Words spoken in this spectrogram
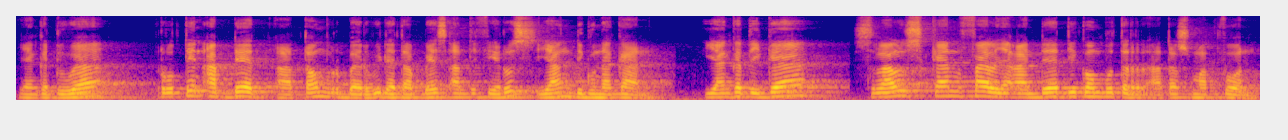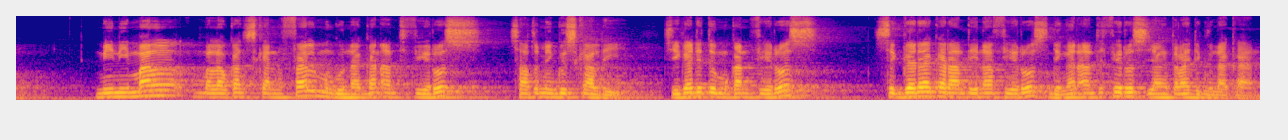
Yang kedua, rutin update atau memperbarui database antivirus yang digunakan. Yang ketiga, selalu scan file yang ada di komputer atau smartphone. Minimal melakukan scan file menggunakan antivirus satu minggu sekali. Jika ditemukan virus, segera karantina virus dengan antivirus yang telah digunakan.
